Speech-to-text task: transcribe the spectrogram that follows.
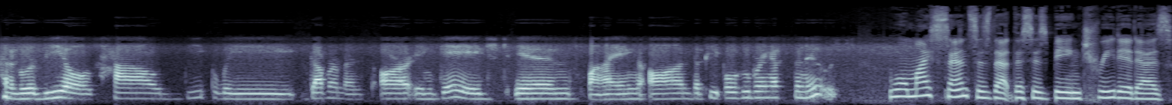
Kind of reveals how deeply governments are engaged in spying on the people who bring us the news. Well, my sense is that this is being treated as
